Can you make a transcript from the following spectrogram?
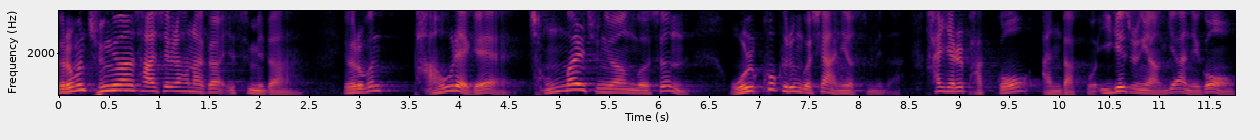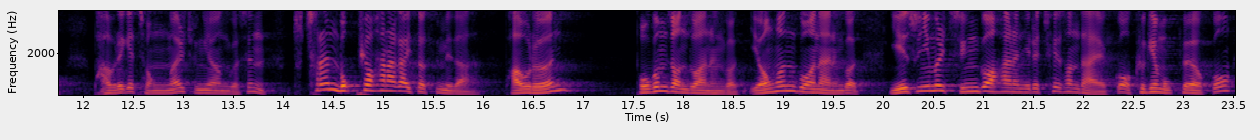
여러분 중요한 사실 하나가 있습니다. 여러분 바울에게 정말 중요한 것은 옳고 그른 것이 아니었습니다. 할례를 받고 안 받고 이게 중요한 게 아니고 바울에게 정말 중요한 것은 투철한 목표 하나가 있었습니다. 바울은 복음 전도하는 것, 영혼 구원하는 것, 예수님을 증거하는 일에 최선 다했고 그게 목표였고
